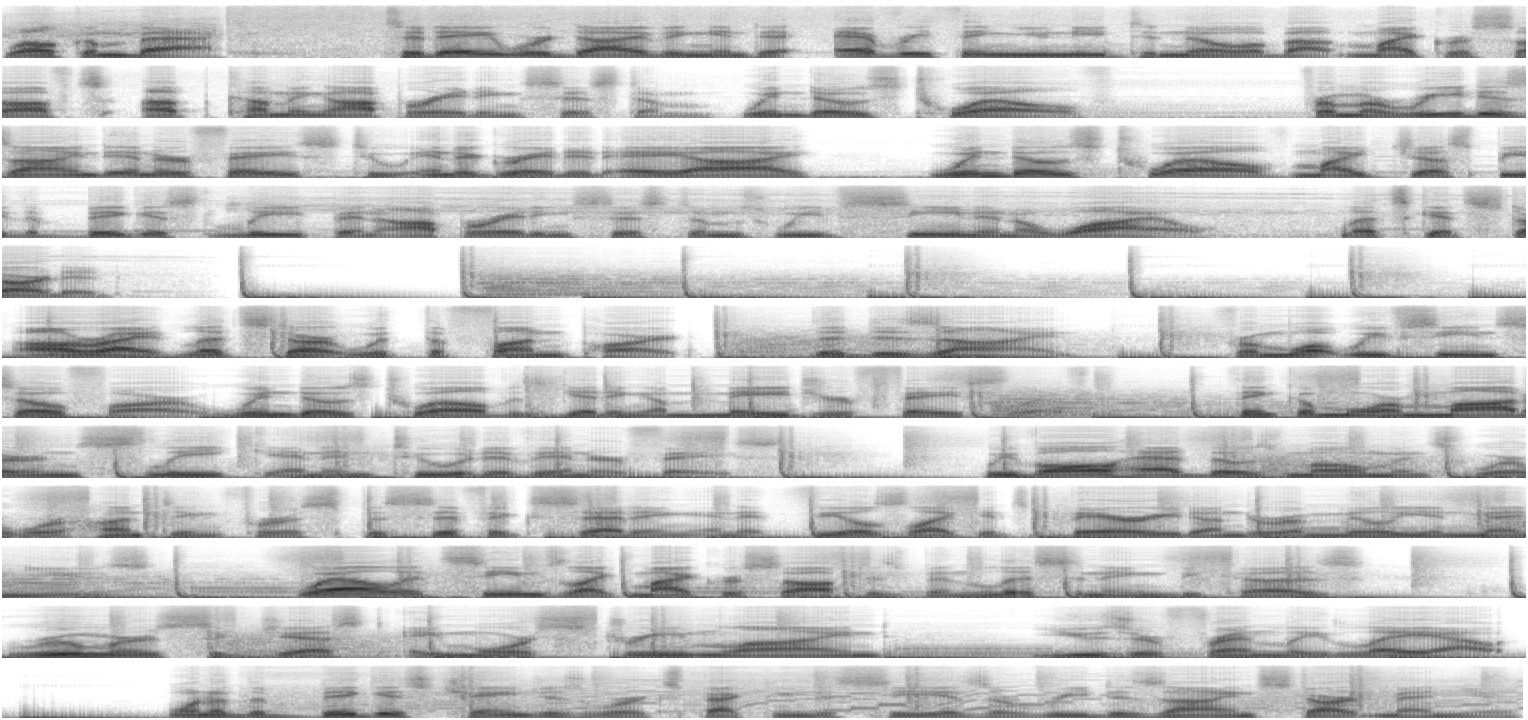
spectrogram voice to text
Welcome back. Today we're diving into everything you need to know about Microsoft's upcoming operating system, Windows 12. From a redesigned interface to integrated AI, Windows 12 might just be the biggest leap in operating systems we've seen in a while. Let's get started. Alright, let's start with the fun part, the design. From what we've seen so far, Windows 12 is getting a major facelift. Think a more modern, sleek, and intuitive interface. We've all had those moments where we're hunting for a specific setting and it feels like it's buried under a million menus. Well, it seems like Microsoft has been listening because rumors suggest a more streamlined, user-friendly layout. One of the biggest changes we're expecting to see is a redesigned start menu.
